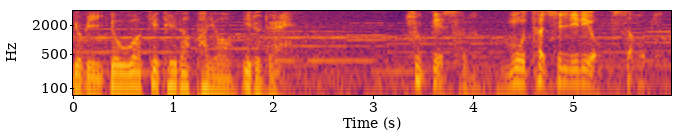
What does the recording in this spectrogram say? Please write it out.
욥이 여호와께 대답하여 이르되 주께서는 못하실 일이 없사오며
